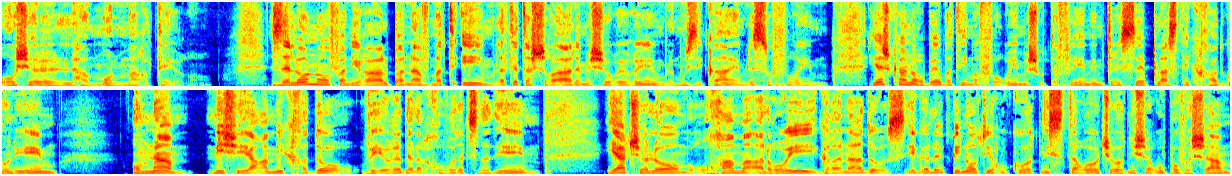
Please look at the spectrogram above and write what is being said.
או של המון מרטר. זה לא נוף הנראה על פניו מתאים לתת השראה למשוררים, למוזיקאים, לסופרים. יש כאן הרבה בתים אפורים משותפים עם תריסי פלסטיק חד-גוניים. אמנם, מי שיעמיק חדור וירד אל הרחובות הצדדיים, יד שלום, רוחמה, אלרועי, גרנדוס, יגלה פינות ירוקות נסתרות שעוד נשארו פה ושם,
